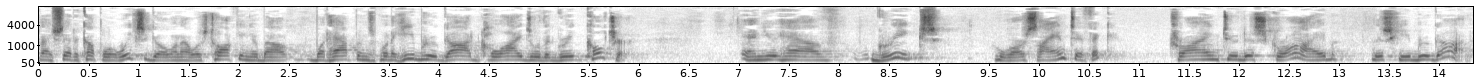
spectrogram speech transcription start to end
I said a couple of weeks ago when I was talking about what happens when a Hebrew God collides with a Greek culture. And you have Greeks who are scientific trying to describe this Hebrew God.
